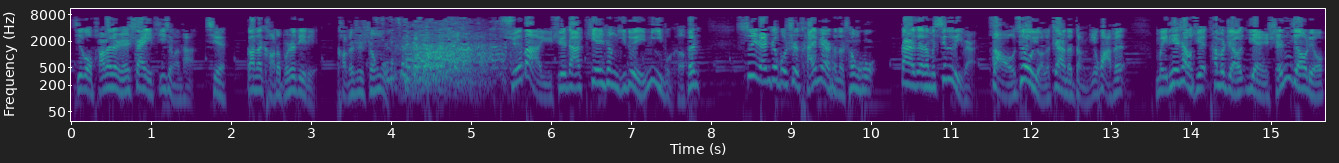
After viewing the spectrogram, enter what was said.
结果旁边的人善意提醒了他：“亲，刚才考的不是地理，考的是生物。”学霸与学渣天生一对，密不可分。虽然这不是台面上的称呼，但是在他们心里边早就有了这样的等级划分。每天上学，他们只要眼神交流，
